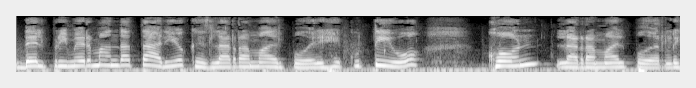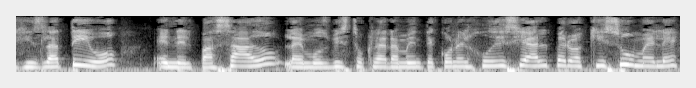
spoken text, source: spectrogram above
del primer mandatario, que es la rama del Poder Ejecutivo, con la rama del Poder Legislativo. En el pasado la hemos visto claramente con el judicial, pero aquí súmele,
